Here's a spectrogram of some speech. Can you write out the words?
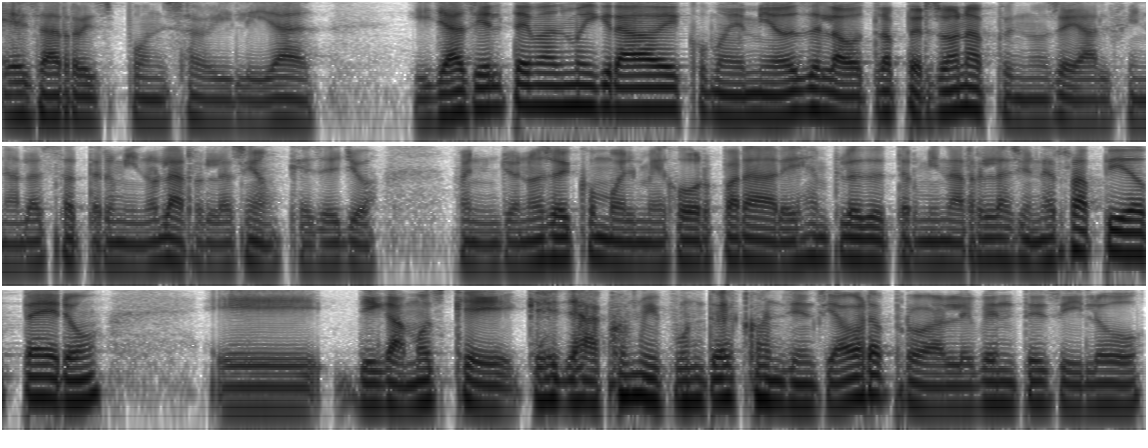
esa responsabilidad. Y ya si el tema es muy grave, como de miedos de la otra persona, pues no sé, al final hasta termino la relación, qué sé yo. Bueno, yo no soy como el mejor para dar ejemplos de terminar relaciones rápido, pero eh, digamos que, que, ya con mi punto de conciencia ahora probablemente sí lo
